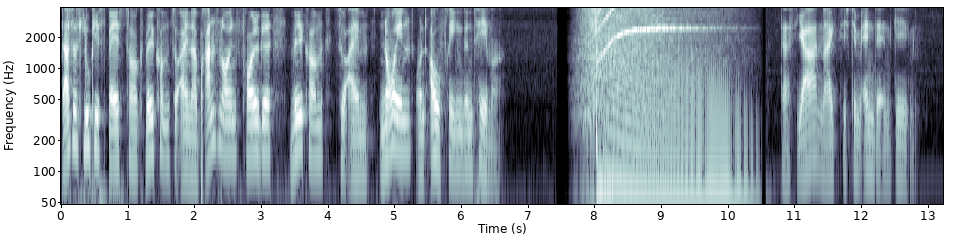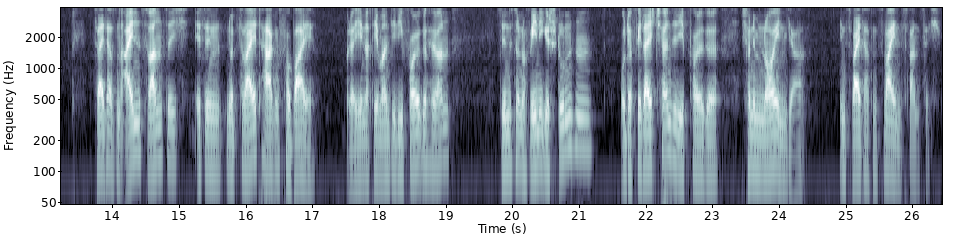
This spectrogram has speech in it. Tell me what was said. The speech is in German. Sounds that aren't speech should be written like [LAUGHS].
Das ist Luki Space Talk. Willkommen zu einer brandneuen Folge. Willkommen zu einem neuen und aufregenden Thema. Das Jahr neigt sich dem Ende entgegen. 2021 ist in nur zwei Tagen vorbei. Oder je nachdem, wann Sie die Folge hören, sind es nur noch wenige Stunden. Oder vielleicht hören Sie die Folge schon im neuen Jahr, in 2022.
